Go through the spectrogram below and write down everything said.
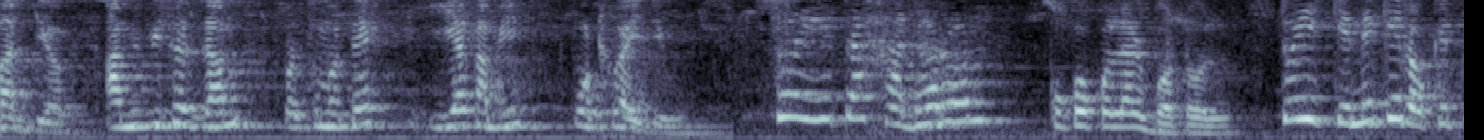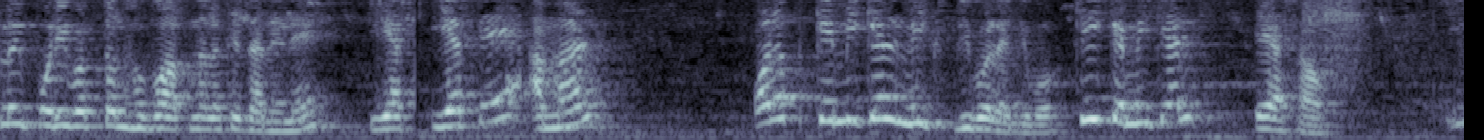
বাদ দিয়ক। আমি পিছত যাম, প্ৰথমতে ইয়াক আমি পঠুৱাই দিওঁ। চ' ই এটা সাধাৰণ কোকো কলাৰ বটল ত' ই কেনেকে ৰকেট লৈ পৰিৱৰ্তন হ'ব আপোনালোকে জানেনে? ইয়াত, ইয়াতে আমাৰ অলপ কেমিকেল মিক্স দিব লাগিব। কি কেমিকেল এয়া চাওক। ই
